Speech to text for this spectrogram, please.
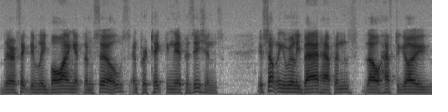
They're effectively buying it themselves and protecting their positions if something really bad happens, they'll have to go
